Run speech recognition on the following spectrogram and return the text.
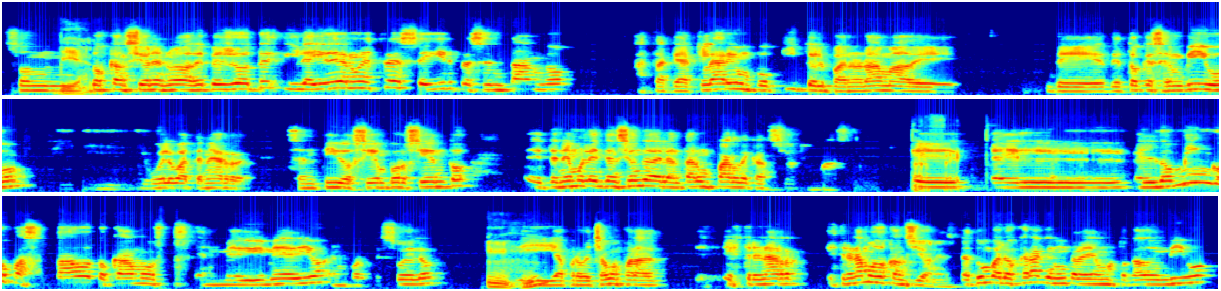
Son Bien. dos canciones nuevas de Peyote, y la idea nuestra es seguir presentando hasta que aclare un poquito el panorama de, de, de toques en vivo y, y, vuelva a tener sentido 100%, eh, tenemos la intención de adelantar un par de canciones más. Eh, el, el, domingo pasado tocamos en medio y medio, en Portezuelo, uh -huh. y aprovechamos para estrenar, estrenamos dos canciones, La tumba de los cracks, que nunca la habíamos tocado en vivo,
